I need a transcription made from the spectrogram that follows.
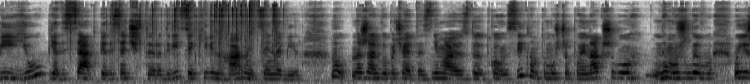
BU 5054. Дивіться, який він гарний цей набір. Ну, на жаль, вибачайте, знімаю з додатковим світлом, тому що по-інакшому неможливо. Мої,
